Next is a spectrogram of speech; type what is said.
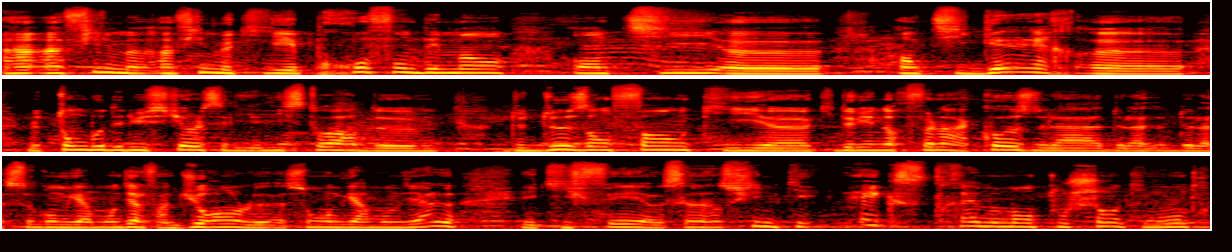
un, un film, un film qui est profondément anti, euh, anti-guerre. Euh, le tombeau des Lucioles, c'est l'histoire de, de deux enfants qui, euh, qui deviennent orphelins à cause de la, de, la, de la Seconde Guerre mondiale, enfin durant la Seconde Guerre mondiale, et qui fait, euh, c'est un film qui est extrêmement touchant, qui montre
